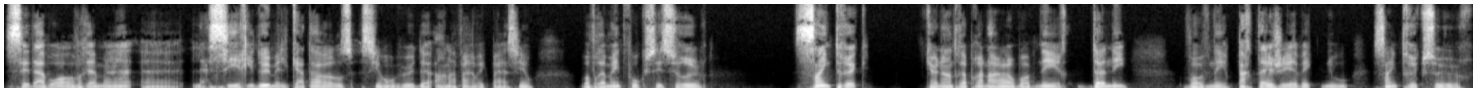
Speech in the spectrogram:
c'est d'avoir vraiment euh, la série 2014, si on veut, de En Affaires avec Passion, va vraiment être focusé sur cinq trucs qu'un entrepreneur va venir donner, va venir partager avec nous, cinq trucs sur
